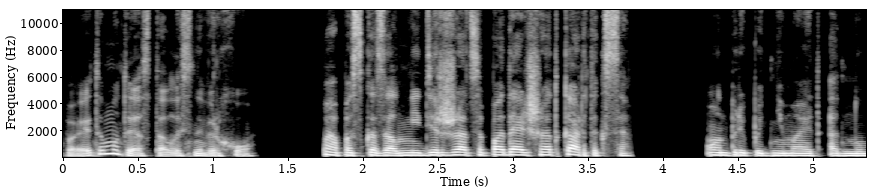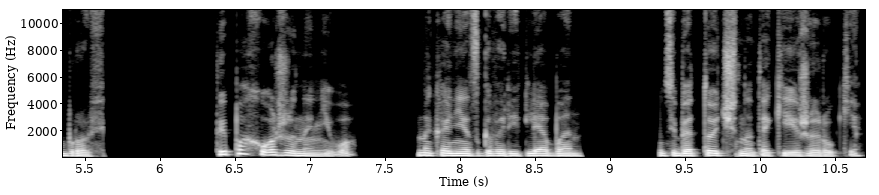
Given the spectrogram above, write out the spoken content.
Поэтому ты осталась наверху. Папа сказал мне держаться подальше от Картекса. Он приподнимает одну бровь. Ты похожа на него, наконец говорит Леобен. У тебя точно такие же руки.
